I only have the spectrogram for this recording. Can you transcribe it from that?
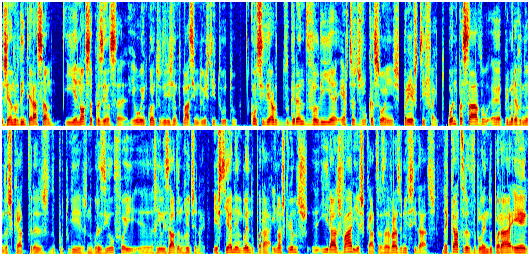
género de interação e a nossa presença, eu enquanto dirigente máximo do Instituto, considero de grande valia estas deslocações para este efeito. O ano passado, a primeira reunião das cátedras de português no Brasil foi eh, realizada no Rio de Janeiro. Este ano em Belém do Pará. E nós queremos eh, ir às várias cátedras, às várias universidades. A cátedra de Belém do Pará é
